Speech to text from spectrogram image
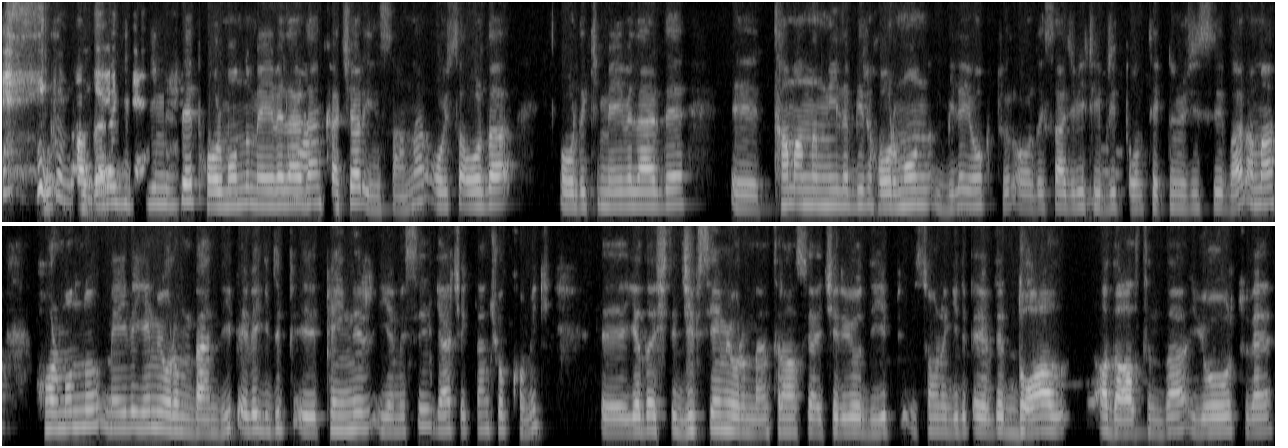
Pazara gittiğimizde hep hormonlu meyvelerden ha. kaçar insanlar. Oysa orada oradaki meyvelerde e, tam anlamıyla bir hormon bile yoktur. Orada sadece bir hibrit tohum teknolojisi var ama hormonlu meyve yemiyorum ben deyip eve gidip e, peynir yemesi gerçekten çok komik. E, ya da işte cips yemiyorum ben trans yağ içeriyor deyip sonra gidip evde doğal adı altında yoğurt ve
